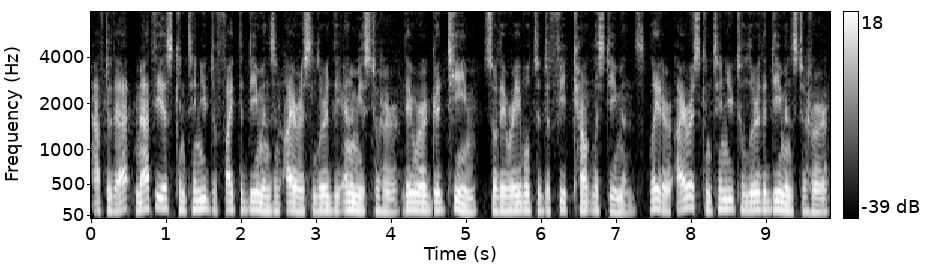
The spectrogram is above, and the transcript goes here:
After that, that, Matthias continued to fight the demons and Iris lured the enemies to her. They were a good team, so they were able to defeat countless demons. Later, Iris continued to lure the demons to her,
